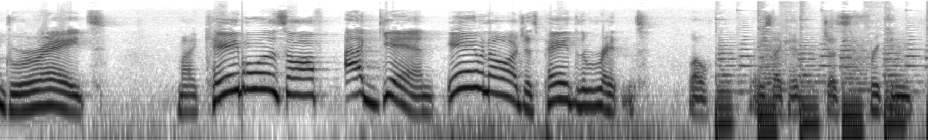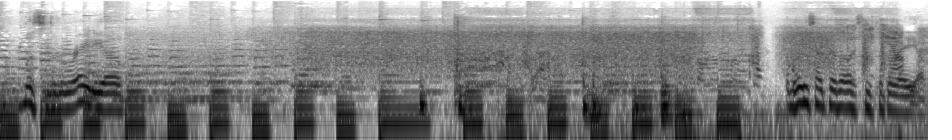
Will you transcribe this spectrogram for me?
Great. My cable is off again, even though I just paid the rent. Well, at least I could just freaking listen to the radio. At least I could listen to the radio.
